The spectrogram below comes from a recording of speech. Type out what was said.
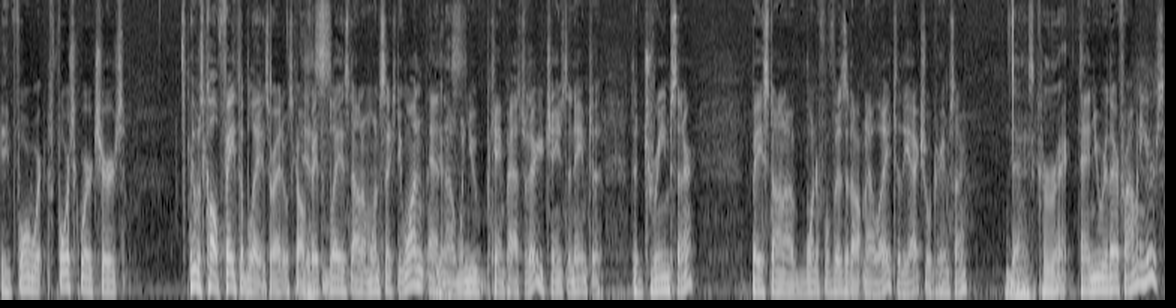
a four, Foursquare church it was called Faith Ablaze, right? It was called Yes. Faith Ablaze down on 161. And uh, Yes. when you became pastor there, you changed the name to the Dream Center, based on a wonderful visit out in L.A. to the actual Dream Center. That is correct. And you were there for how many years?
